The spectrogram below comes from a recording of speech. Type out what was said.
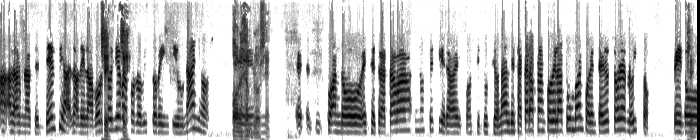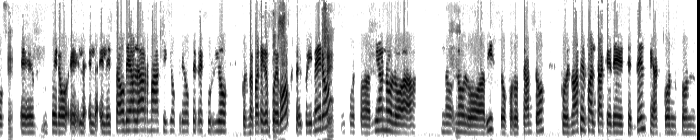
a, a dar una sentencia. La del aborto Sí, lleva, sí. por lo visto, 21 años. Por Eh, ejemplo, sí. eh, cuando se trataba, no sé si era el constitucional, de sacar a Franco de la tumba, en 48 horas lo hizo. Pero, Sí, eh, pero el, el- el estado de alarma que yo creo que recurrió, pues me parece que fue Vox el primero, pues todavía no lo ha no, no lo ha visto. Por lo tanto, pues no hace falta que dé sentencias con, con,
